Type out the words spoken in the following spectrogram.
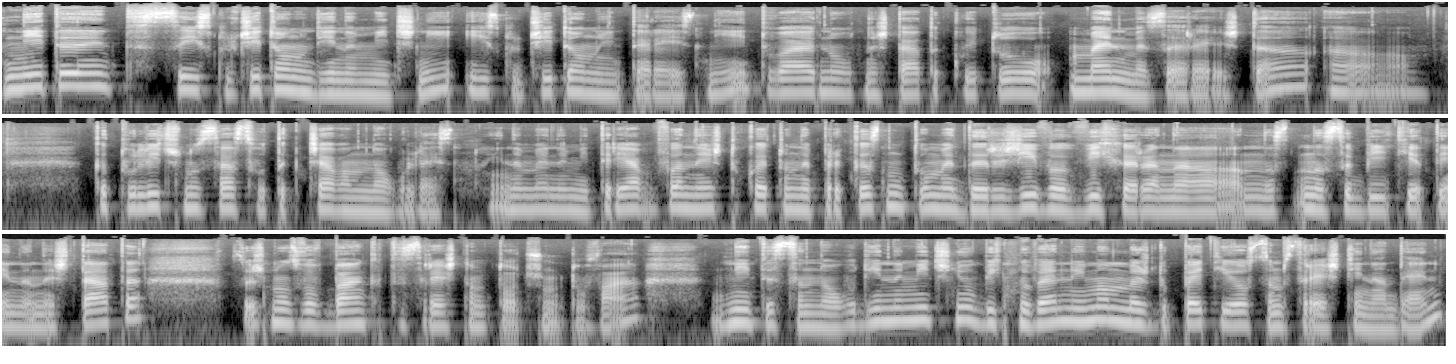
Дните са изключително динамични и изключително интересни. Това е едно от нещата, които мен ме зарежда. А, като личност аз се отъкчавам много лесно. И на мене ми трябва нещо, което непрекъснато ме държи във вихара на, на, на събитията и на нещата. Всъщност в банката срещам точно това. Дните са много динамични. Обикновено имам между 5 и 8 срещи на ден.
